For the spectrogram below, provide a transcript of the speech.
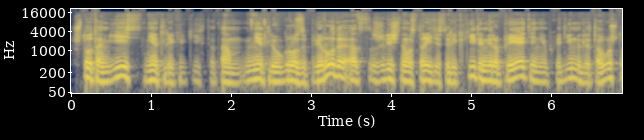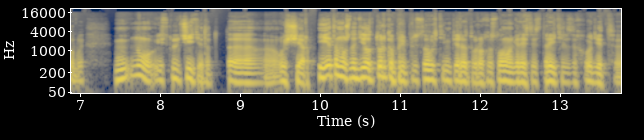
что там есть, нет ли каких-то там, нет ли угрозы природы от жилищного строительства или какие-то мероприятия необходимы для того, чтобы ну, исключить этот э, ущерб. И это можно делать только при плюсовых температурах. Условно говоря, если строитель заходит э,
